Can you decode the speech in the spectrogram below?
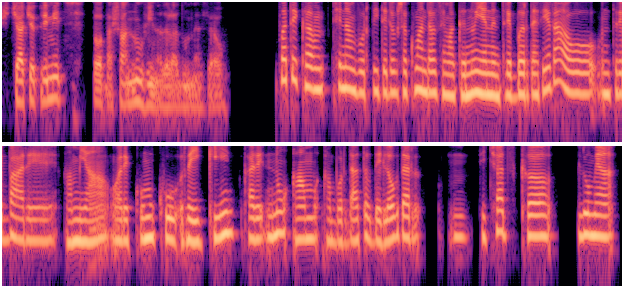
Și ceea ce primiți tot așa nu vine de la Dumnezeu. Poate că ce n-am vorbit deloc și acum îmi dau seama că nu e în întrebări, dar era o întrebare a mea, oarecum, cu Reiki, care nu am abordat-o deloc, dar ziceați că lumea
